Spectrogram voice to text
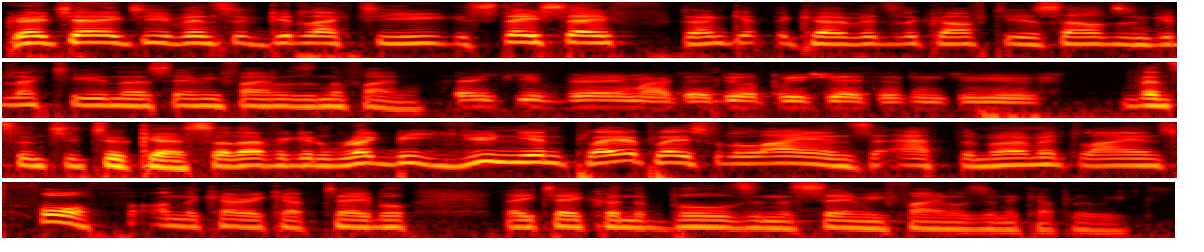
Great chatting to you, Vincent. Good luck to you. Stay safe. Don't get the COVIDs. Look after yourselves, and good luck to you in the semi-finals and the final. Thank you very much. I do appreciate this interview. Vincent Tshituka, South African rugby union player, plays for the Lions at the moment. Lions fourth on the Currie Cup table. They take on the Bulls in the semi-finals in a couple of weeks.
